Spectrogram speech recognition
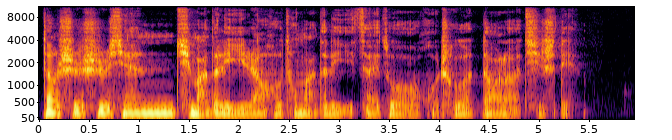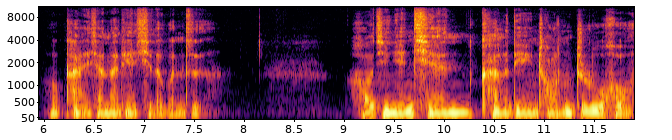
当时是先去马德里，然后从马德里再坐火车到了起始点。我看一下那天写的文字。好几年前看了电影《朝圣之路》后，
